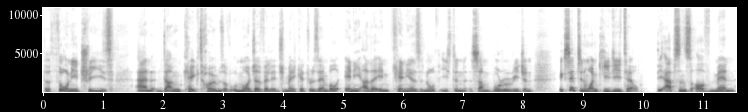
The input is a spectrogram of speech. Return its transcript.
the thorny trees and dung-caked homes of Umoja village make it resemble any other in Kenya's northeastern Samburu region, except in one key detail, the absence of men.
